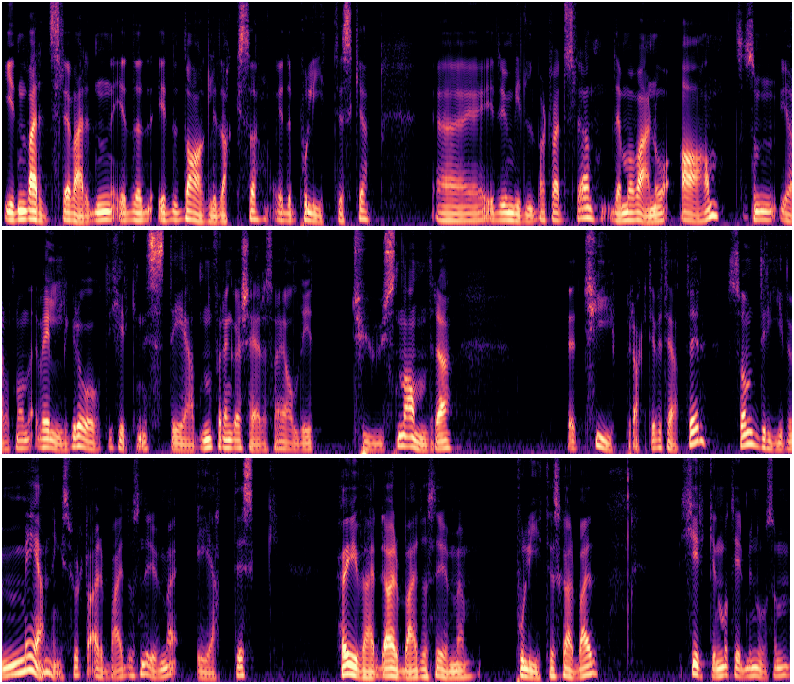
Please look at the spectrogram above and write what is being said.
i den verdslige verden, i det, i det dagligdagse og i det politiske. eh, I det umiddelbart verdslige. Det må være noe annet som gjør at man velger å gå til kirken istedenfor å engasjere seg i alle de tusen andre eh, typer aktiviteter som driver med meningsfullt arbeid, og som driver med etisk høyverdig arbeid, og som driver med politisk arbeid. Kirken må tilby noe som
